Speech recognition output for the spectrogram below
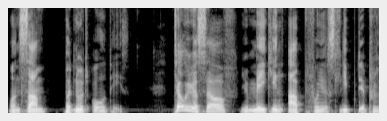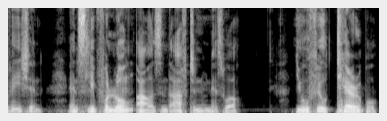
on some, but not all days. Tell yourself you're making up for your sleep deprivation and sleep for long hours in the afternoon as well. You will feel terrible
